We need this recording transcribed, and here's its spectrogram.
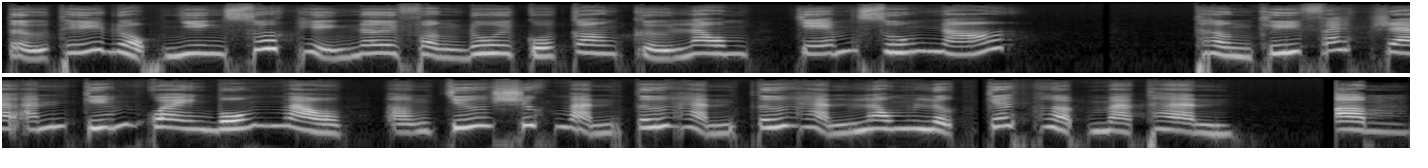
Tử thí đột nhiên xuất hiện nơi phần đuôi của con cự long, chém xuống nó. Thần khí phát ra ánh kiếm quang bốn màu, ẩn chứa sức mạnh tứ hạnh tứ hạnh long lực kết hợp mà thành. ầm, um,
